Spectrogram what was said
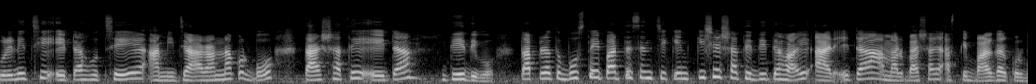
করে নিচ্ছি। এটা হচ্ছে আমি যা রান্না করব, তার সাথে এটা দিয়ে দিব। তো আপনারা তো বুঝতেই পারতেছেন চিকেন কিসের সাথে দিতে হয়, আর এটা আমার বাসায় আজকে বার্গার করব।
